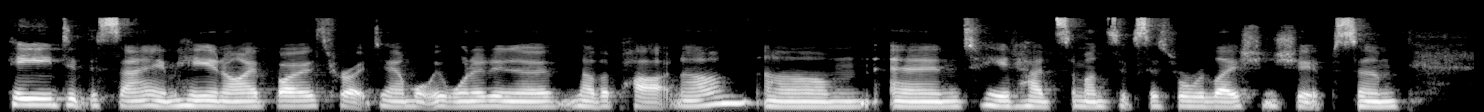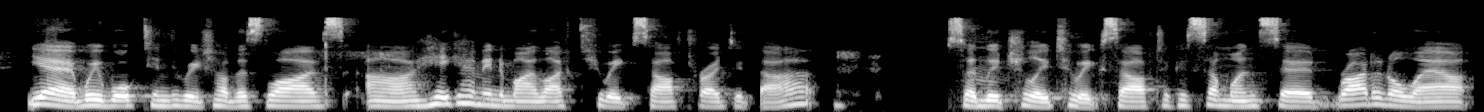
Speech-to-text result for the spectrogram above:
he did the same. He and I both wrote down what we wanted in another partner. Um, and he had had some unsuccessful relationships. And yeah, we walked into each other's lives. Uh, he came into my life two weeks after I did that. So Mm. literally two weeks after, because someone said, write it all out,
